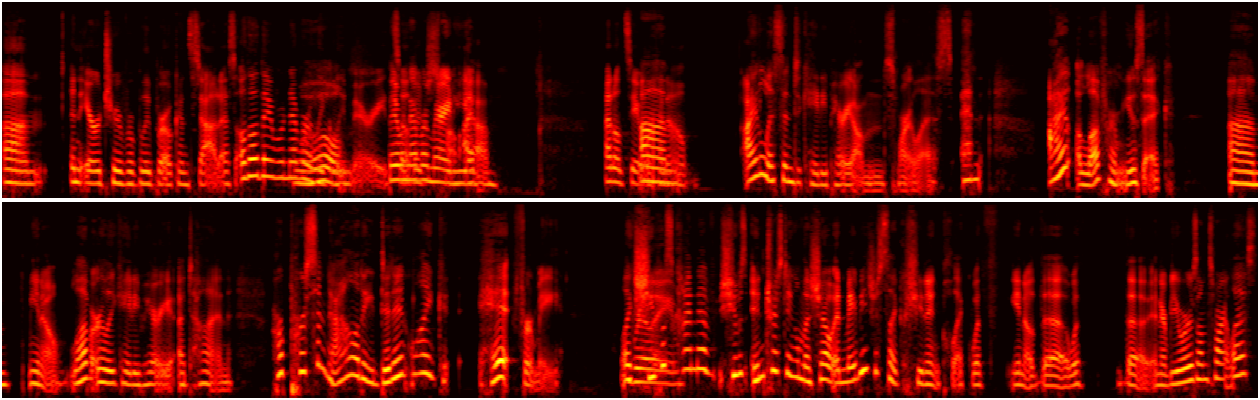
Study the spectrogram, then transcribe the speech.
um, an irretrievably broken status, although they were never Whoa. legally married. they were so they're never married. I, yeah. I don't see it working Um, out. I listened to Katy Perry on Smartless and I love her music. Um, you know, love early Katy Perry a ton. Her personality didn't like hit for me. Like she was kind of she was interesting on the show and maybe just like she didn't click with, you know, the with the interviewers on Smartless.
